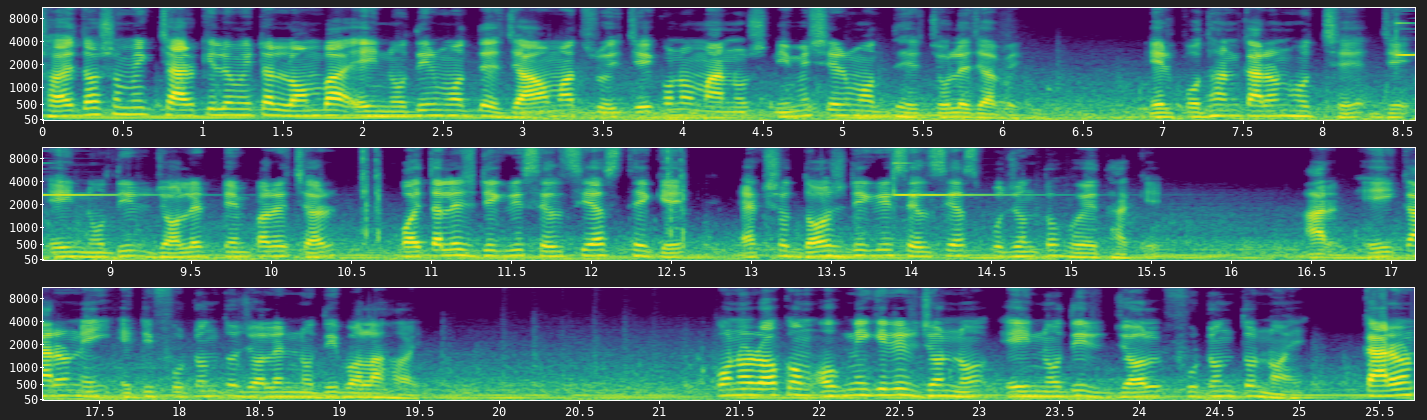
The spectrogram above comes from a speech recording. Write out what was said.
ছয় দশমিক চার কিলোমিটার লম্বা এই নদীর মধ্যে যাওয়া মাত্রই যে কোনো মানুষ নিমেষের মধ্যে চলে যাবে। এর প্রধান কারণ হচ্ছে যে এই নদীর জলের টেম্পারেচার পঁয়তাল্লিশ ডিগ্রি সেলসিয়াস থেকে একশো দশ ডিগ্রি সেলসিয়াস পর্যন্ত হয়ে থাকে। আর এই কারণেই এটি ফুটন্ত জলের নদী বলা হয়। কোনো রকম অগ্নিগিরির জন্য এই নদীর জল ফুটন্ত নয়, কারণ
